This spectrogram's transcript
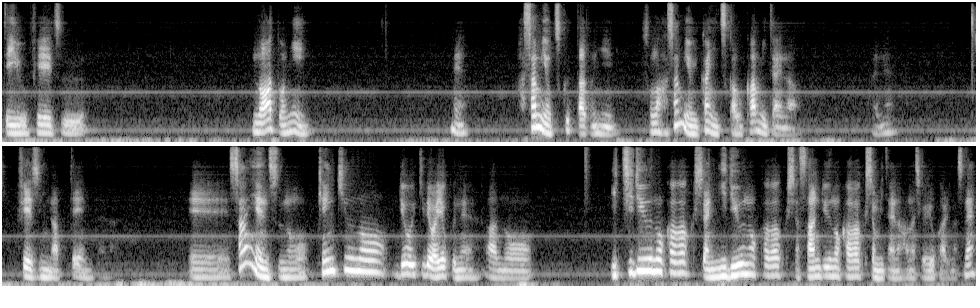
っていうフェーズの後に、ね、ハサミを作った後に、そのハサミをいかに使うかみたいな、ね、フェーズになって、みたいな。えーサイエンスの研究の領域ではよくね、あの、一流の科学者、二流の科学者、三流の科学者みたいな話がよくありますね。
